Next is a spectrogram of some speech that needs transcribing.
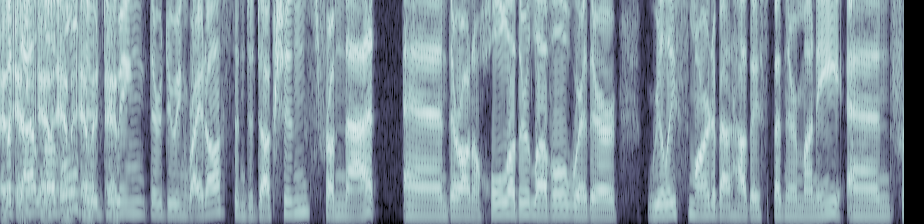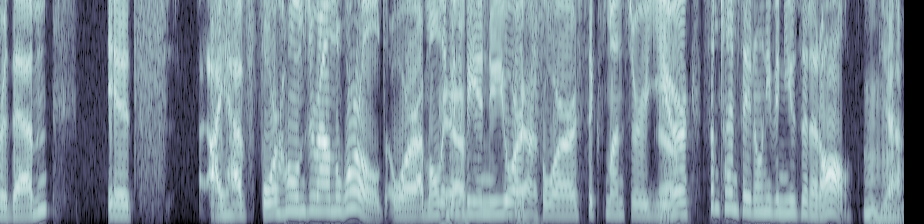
And- But and- that and- level, they're doing they're doing write offs and deductions from that, and they're on a whole other level where they're really smart about how they spend their money. And for them, it's I have four homes around the world, or I'm only going to be in New York yes. for six months or a year. Sometimes they don't even use it at all Mhm. Yeah.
